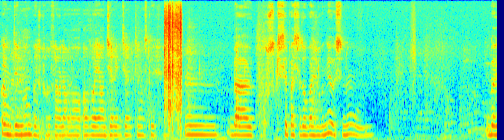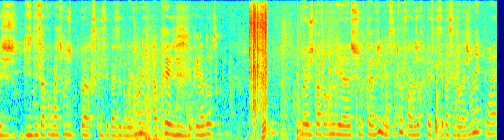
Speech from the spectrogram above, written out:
Quand ils me demandent, bah, je préfère leur en- envoyer en direct directement ce que je fais. Hum, bah, pour ce qui s'est passé dans ma journée, euh, sinon. euh, Bah, je dis des informations juste pour ce qui s'est passé dans ma journée. Après, rien d'autre. Bah, je t'informer euh, sur ta vie, mais c'est tout. Enfin, genre, qu'est-ce qui s'est passé dans la journée Ouais.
